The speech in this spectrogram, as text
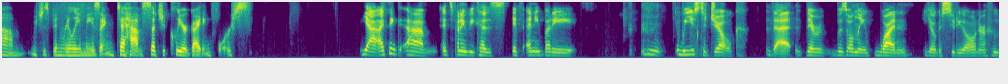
um, which has been really amazing to have such a clear guiding force. Yeah, I think um, it's funny because if anybody, we used to joke that there was only one yoga studio owner who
